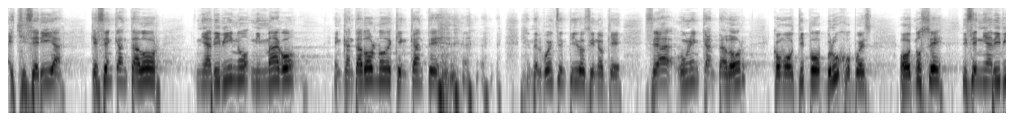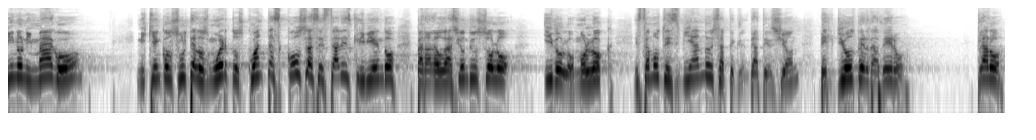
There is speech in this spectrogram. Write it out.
hechicería, que sea encantador, ni adivino, ni mago, encantador no de que encante en el buen sentido, sino que sea un encantador como tipo brujo, pues, o no sé, dice, ni adivino, ni mago, ni quien consulte a los muertos. ¿Cuántas cosas está describiendo para la oración de un solo ídolo, Moloch? Estamos desviando esa de atención del Dios verdadero. Claro,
